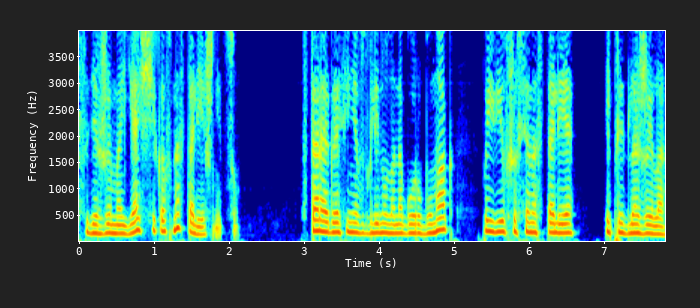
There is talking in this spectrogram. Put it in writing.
содержимое ящиков на столешницу. Старая графиня взглянула на гору бумаг, появившихся на столе, и предложила:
